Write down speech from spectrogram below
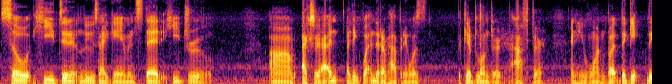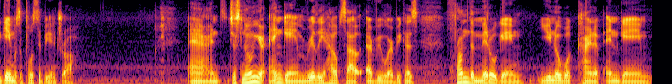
So he didn't lose that game. Instead, he drew. Um, actually, I, I think what ended up happening was the kid blundered after and he won. But the game the game was supposed to be a draw. And just knowing your end game really helps out everywhere because from the middle game, you know what kind of end game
